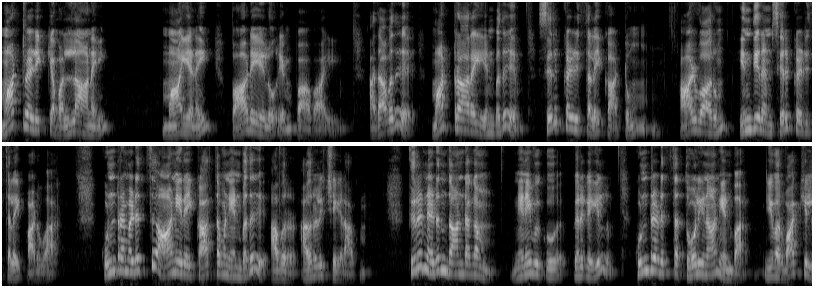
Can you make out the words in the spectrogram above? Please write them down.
மாற்றழிக்க வல்லானை மாயனை பாடேலோர் எம்பாவாய். அதாவது மாற்றாரை என்பது செருக்கழித்தலை காட்டும் ஆழ்வாரும் இந்திரன் செருக்கழித்தலை பாடுவார். குன்றமெடுத்து ஆணிரை காத்தவன் என்பது அவர் அருளிச் செயலாகும். திருநெடுந்தாண்டகம் நினைவு பெறுகையில் குன்றெடுத்த தோழினான் என்பார். இவர் வாக்கில்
